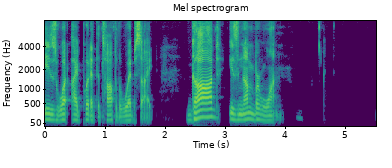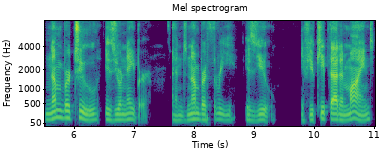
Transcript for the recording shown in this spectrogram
is what I put at the top of the website. God is number one. Number two is your neighbor. And number three is you. If you keep that in mind,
